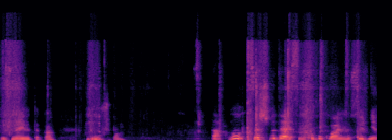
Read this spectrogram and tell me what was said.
з нею така дружба. Так, ну це швидесенько, буквально сьогодні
